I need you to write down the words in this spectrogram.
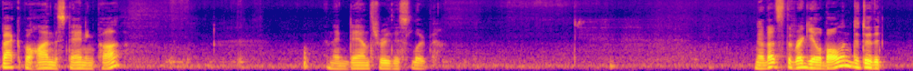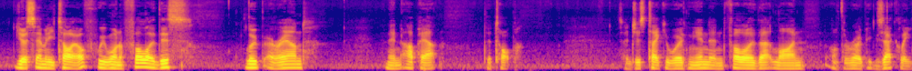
back behind the standing part, and then down through this loop. Now that's the regular bowline. To do the Yosemite tie off, we want to follow this loop around and then up out the top. So just take your working end and follow that line of the rope exactly.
